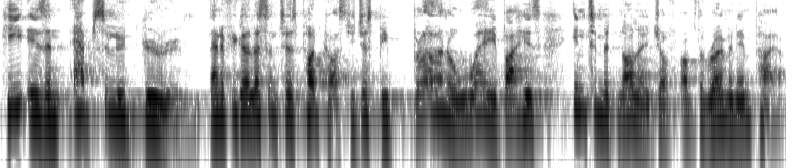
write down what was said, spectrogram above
He is an absolute guru. And if you go listen to his podcast, you'd just be blown away by his intimate knowledge of, of the Roman Empire.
